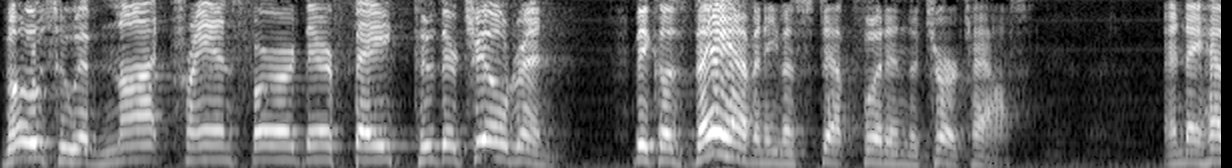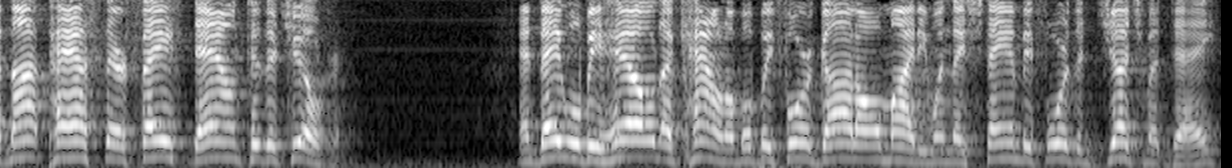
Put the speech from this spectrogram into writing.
those who have not transferred their faith to their children because they haven't even stepped foot in the church house. And they have not passed their faith down to the children. And they will be held accountable before God Almighty when they stand before the judgment day.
